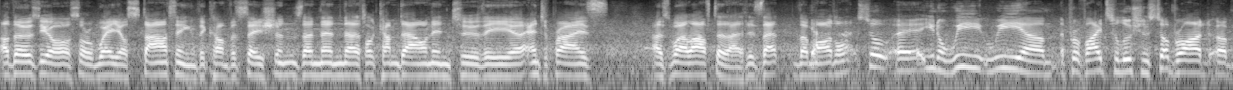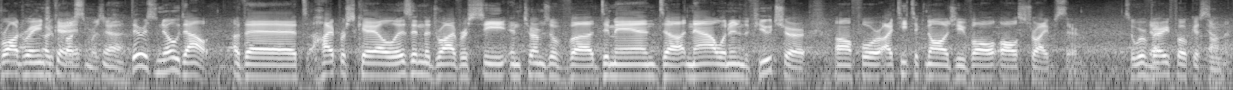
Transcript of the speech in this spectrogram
Are those your sort of where you're starting the conversations and then that'll come down into the uh, enterprise as well after that. Is that the yeah, model? Uh, so, uh, you know, we, we um, provide solutions to a broad, a broad range okay, of customers. Yeah. There is no doubt that hyperscale is in the driver's seat in terms of uh, demand uh, now and in the future uh, for IT technology of all, all stripes there. So we're yeah. very focused yeah. on that.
